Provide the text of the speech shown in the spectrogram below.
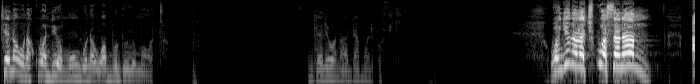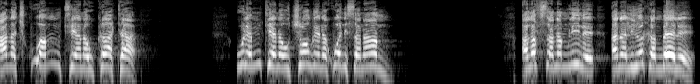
tena unakuwa ndio mungu na uabudu huyu moto. Angalia wanadamu walipofikia wengine wanachukua sanamu anachukua mti anaukata. Ule mti anauchonga inakuwa ni sanamu alafu sanamu lile analiweka mbele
